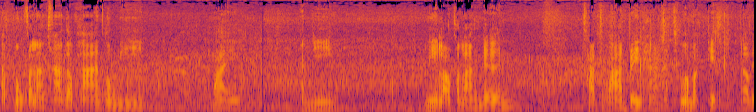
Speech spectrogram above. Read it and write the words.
ครับผมกำลังข้ามสะพานตรงนี้ไป อันนี้นี่เรากำลังเดินข้ามสะพานไปหาทั่วมาร์เก็ตอะไร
